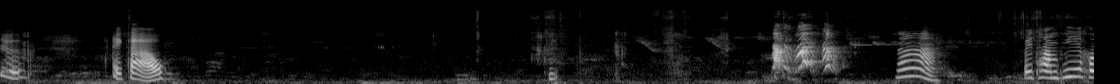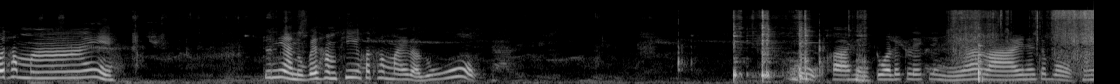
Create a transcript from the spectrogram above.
เอไอ้ขาว น่า ไปทำพี่เขาทำไมจูเนี่ยหนูไปทำพี่เขาทำไมเหรอลูกดุค่ะ เห็นตัวเล็กๆ อย่างเงี้ยร้ายนะจะบอกให้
